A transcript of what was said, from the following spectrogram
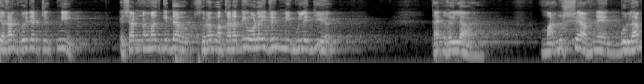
দেখান কইটা ঠিক নি এসার নামাজ গীতা সুরা বাকারাতি ওড়াইছেন নি বলে দিয়ে তাই কইলা, মানুষে আপনি গোলাম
